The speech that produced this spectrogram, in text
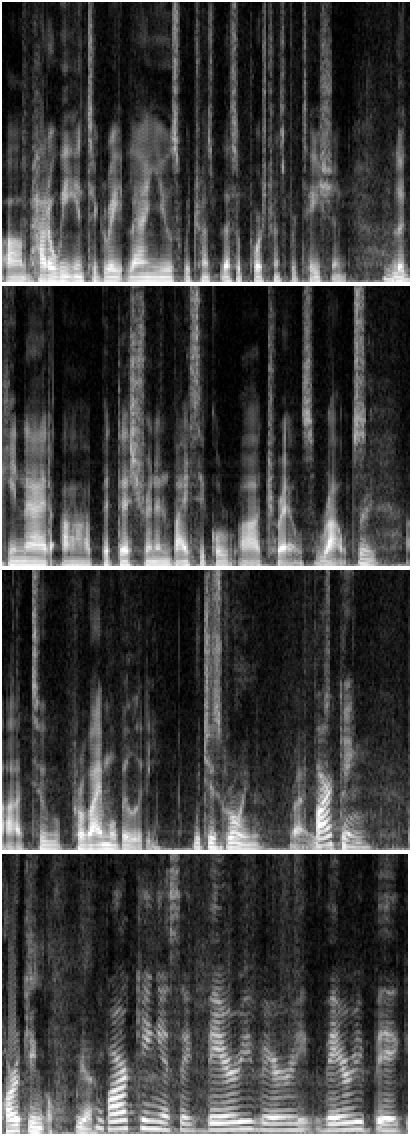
Um, how do we integrate land use with trans- that supports transportation? Looking at uh, pedestrian and bicycle uh, trails, routes, Right. uh, to provide mobility. which is growing. Right. Parking. Parking, oh, yeah, Parking is a very, very, very big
